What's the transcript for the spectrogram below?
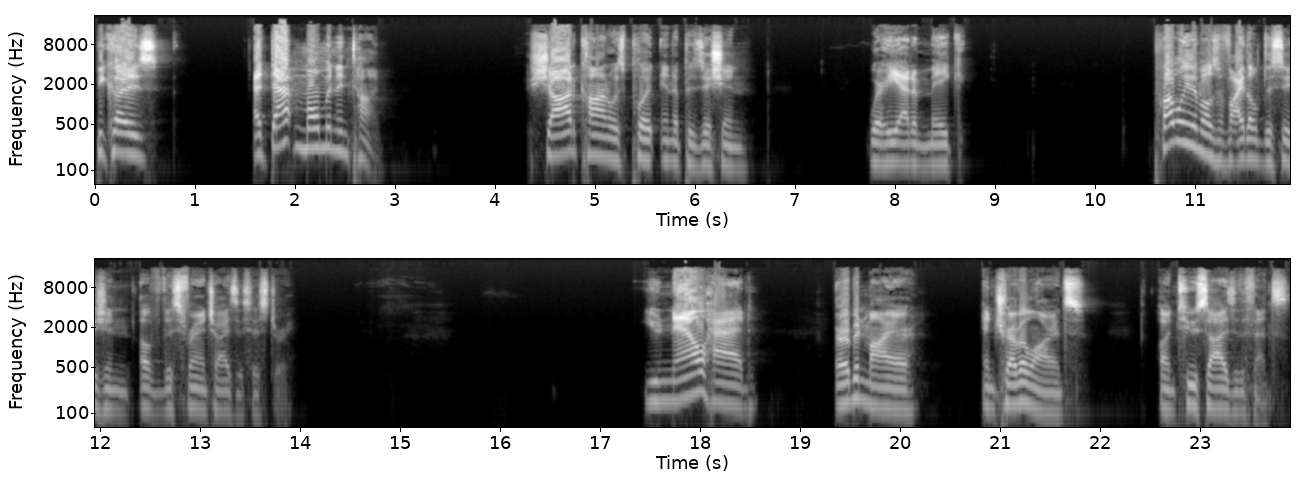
Because at that moment in time, Shad Khan was put in a position where he had to make probably the most vital decision of this franchise's history. You now had Urban Meyer and Trevor Lawrence on two sides of the fence.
